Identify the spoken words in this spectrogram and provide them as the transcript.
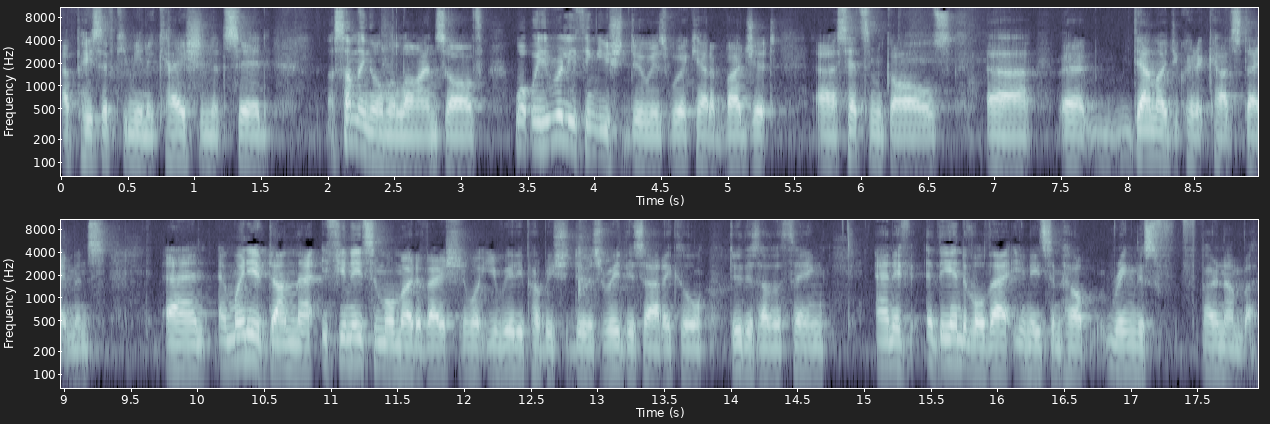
a piece of communication that said something along the lines of what we really think you should do is work out a budget, uh, set some goals, uh, uh, download your credit card statements. And, and when you've done that, if you need some more motivation, what you really probably should do is read this article, do this other thing, and if at the end of all that you need some help, ring this phone number.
